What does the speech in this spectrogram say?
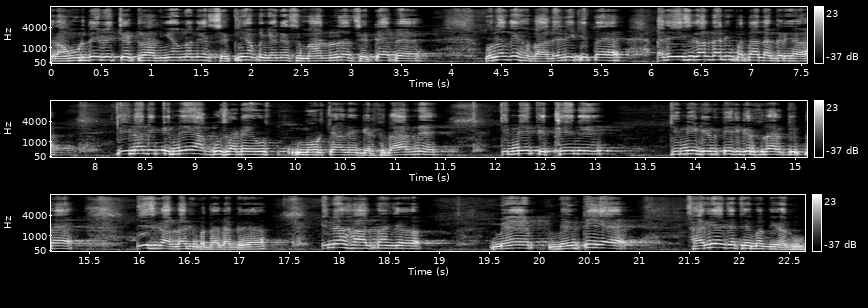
ਗਰਾਊਂਡ ਦੇ ਵਿੱਚ ਟਰਾਲੀਆਂ ਉਹਨਾਂ ਦੀਆਂ ਸਿੱਟੀਆਂ ਪਈਆਂ ਨੇ, ਸਮਾਨ ਉਹਨਾਂ ਦਾ ਸਿੱਟਿਆ ਪਿਆ ਉਹਨਾਂ ਦੇ ਹਵਾਲੇ ਨਹੀਂ ਕੀਤਾ ਹੈ। ਅਜੇ ਇਸ ਗੱਲ ਦਾ ਨਹੀਂ ਪਤਾ ਲੱਗ ਰਿਹਾ ਕਿ ਇਹਨਾਂ ਦੇ ਕਿੰਨੇ ਆਗੂ ਸਾਡੇ ਉਸ ਮੋਰਚਿਆਂ ਦੇ ਗ੍ਰਿਫਤਾਰ ਨੇ, ਕਿੰਨੇ ਕਿੱਥੇ ਨੇ, ਕਿੰਨੀ ਗਿਣਤੀ 'ਚ ਗ੍ਰਿਫਤਾਰ ਕੀਤਾ ਇਸ ਗੱਲ ਦਾ ਨਹੀਂ ਪਤਾ ਲੱਗ ਰਿਹਾ। ਇਹਨਾਂ ਹਾਲਤਾਂ 'ਚ ਮੈਂ ਬੇਨਤੀ ਹੈ ਸਾਰੀਆਂ ਜਥੇਬੰਦੀਆਂ ਨੂੰ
